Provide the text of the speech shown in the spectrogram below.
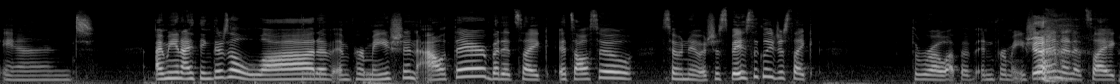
And I mean, I think there's a lot of information out there, but it's like it's also so new. It's just basically just like throw up of information and it's like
